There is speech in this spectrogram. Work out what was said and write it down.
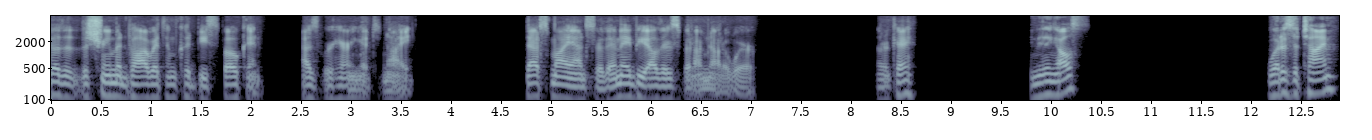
so that the Srimad Bhagavatam could be spoken as we're hearing it tonight. That's my answer. There may be others, but I'm not aware. Okay? Anything else? What is the time?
